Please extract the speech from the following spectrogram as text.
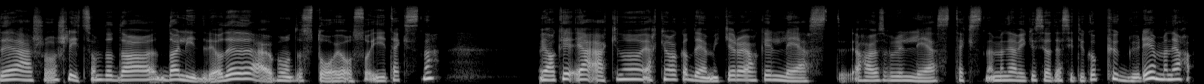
det er så slitsomt, og da, da, lider vi, og det er jo på en måte, står jo også i tekstene. Jeg, ikke, jeg, er noe, jeg, er ikke noe, akademiker, og jeg har ikke lest Jeg har jo selvfølgelig lest tekstene, men jeg vil ikke si at jeg sitter ikke og pugger de, men jeg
